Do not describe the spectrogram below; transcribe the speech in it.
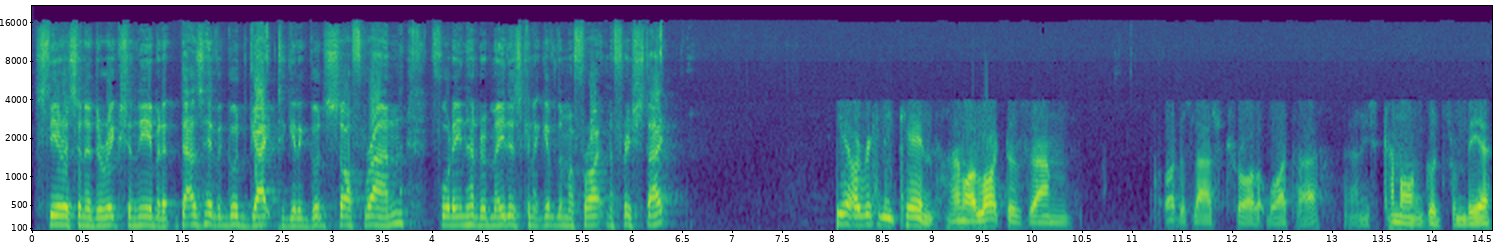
steer us in a direction there, but it does have a good gate to get a good soft run. 1400 metres. Can it give them a fright in a fresh state? Yeah, I reckon he can. Um, I liked his um, I liked his last trial at Waipā. Um, he's come on good from there.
